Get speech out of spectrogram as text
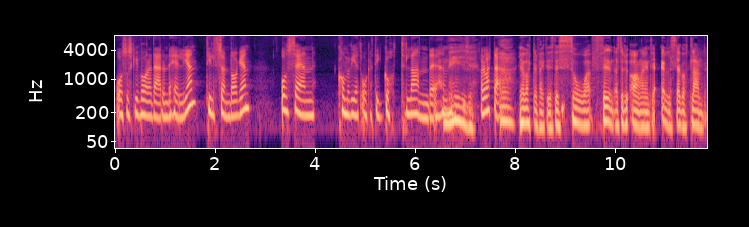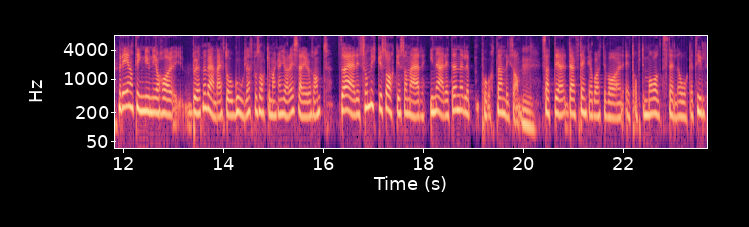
och så ska vi vara där under helgen till söndagen och sen kommer vi att åka till Gotland. Nej. Har du varit där? Jag har varit där faktiskt. Det är så fint. Alltså du anar inte, jag älskar Gotland. Men det är någonting nu när jag har börjat med vanlife och googlat på saker man kan göra i Sverige och sånt. Så är det så mycket saker som är i närheten eller på Gotland liksom. Så att det, därför tänkte jag bara att det var ett optimalt ställe att åka till.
